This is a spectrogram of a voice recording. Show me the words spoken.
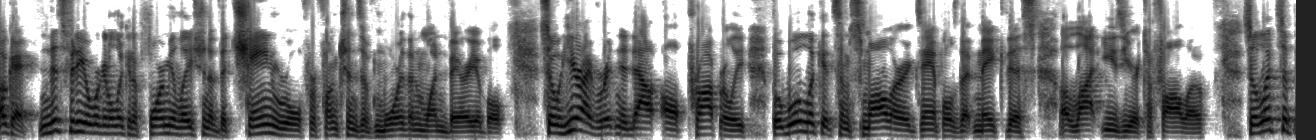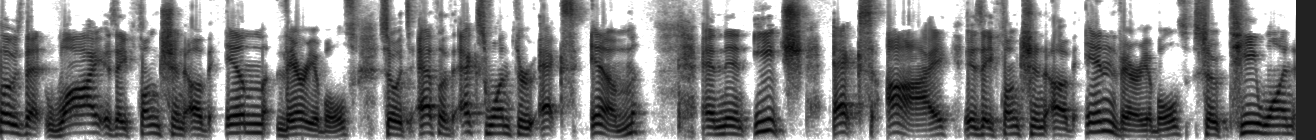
Okay, in this video we're going to look at a formulation of the chain rule for functions of more than one variable. So here I've written it out all properly, but we'll look at some smaller examples that make this a lot easier to follow. So let's suppose that y is a function of m variables, so it's f of x1 through xm, and then each xi is a function of n variables, so t1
